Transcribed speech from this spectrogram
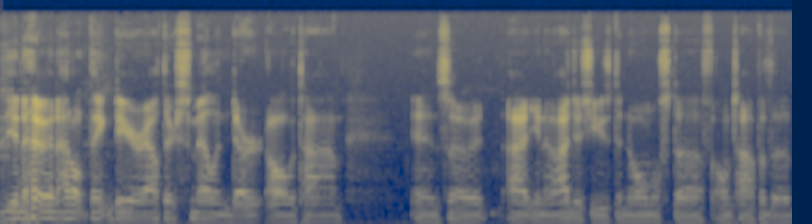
you know, and I don't think deer are out there smelling dirt all the time. And so, it, I, you know, I just use the normal stuff on top of the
